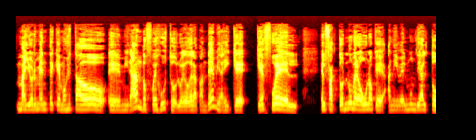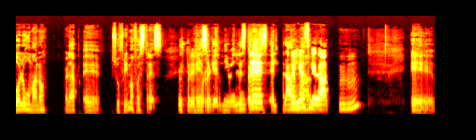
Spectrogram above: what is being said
mayormente que hemos estado eh, mirando fue justo luego de la pandemia y que, que fue el, el factor número uno que a nivel mundial todos los humanos, ¿verdad? Eh, sufrimos fue estrés. Estrés, eh, Así que el nivel de estrés, el trauma. y ansiedad. Eh,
